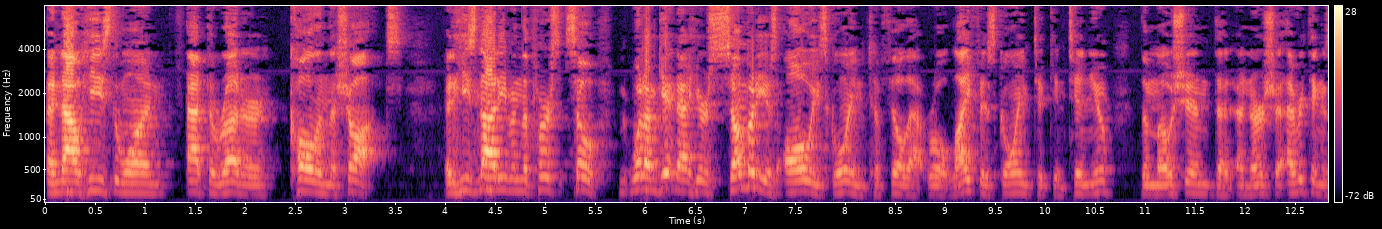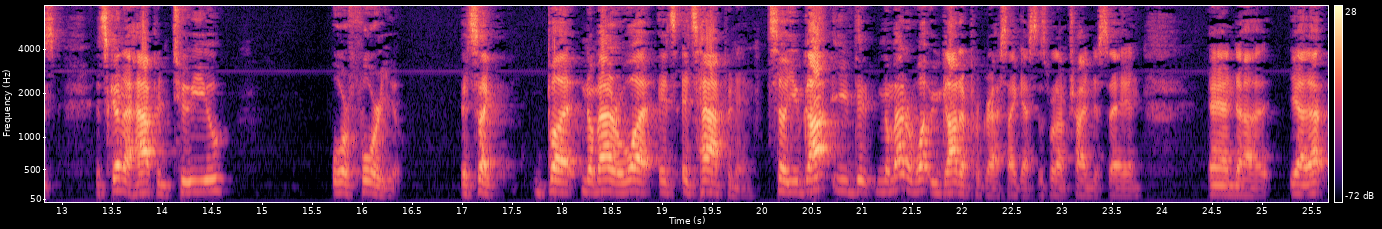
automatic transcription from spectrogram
And now he's the one at the rudder calling the shots. And he's not even the person. So what I'm getting at here is somebody is always going to fill that role. Life is going to continue. The motion, the inertia, everything is it's going to happen to you or for you. It's like but no matter what, it's it's happening. So you got you no matter what, you got to progress. I guess is what I'm trying to say. And and uh, yeah, that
